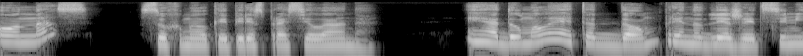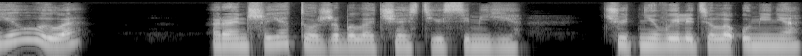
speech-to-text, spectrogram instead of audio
«У нас?» — с ухмылкой переспросила она. «Я думала, этот дом принадлежит семье Уилла». Раньше я тоже была частью семьи. Чуть не вылетела у меня,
